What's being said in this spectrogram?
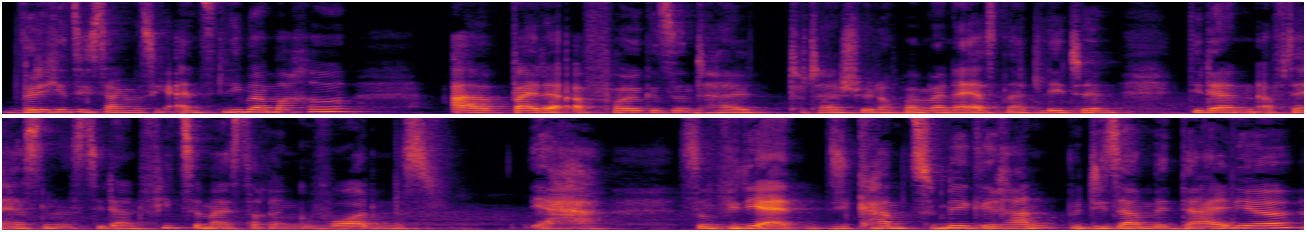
würde ich jetzt nicht sagen, dass ich eins lieber mache, aber beide Erfolge sind halt total schön. Auch bei meiner ersten Athletin, die dann auf der Hessen ist, die dann Vizemeisterin geworden. Das ja, so wie die, sie kam zu mir gerannt mit dieser Medaille,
